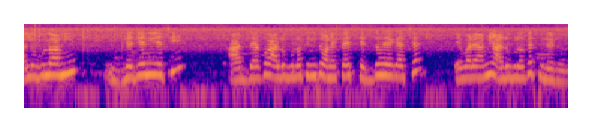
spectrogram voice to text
আলুগুলো আমি ভেজে নিয়েছি। আর দেখো, আলুগুলো কিন্তু অনেকটাই সেদ্ধ হয়ে গেছে। এবারে আমি আলুগুলোকে তুলে নেব।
